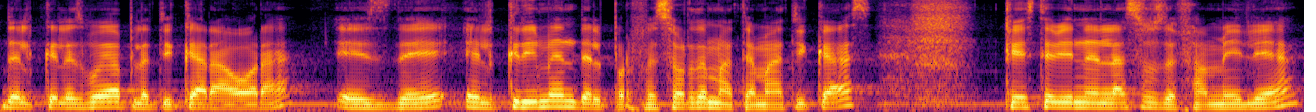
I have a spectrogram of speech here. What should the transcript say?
del que les voy a platicar ahora es de El crimen del profesor de matemáticas, que este viene en lazos de familia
